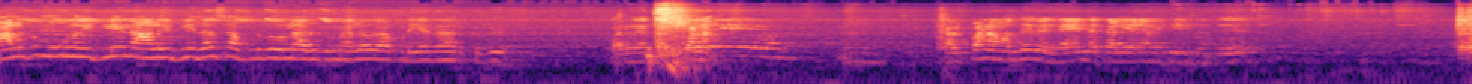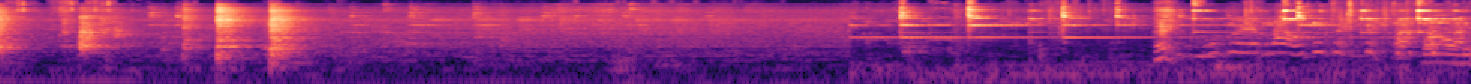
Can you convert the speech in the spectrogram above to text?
ஆளுக்கு மூணு இட்லி நாலு இட்லி தான் சாப்பிடுது உள்ள. அதுக்கு மேலே அப்படியே தான் இருக்குது. பாருங்க கல்பனா. கல்பனா வந்து வெங்காயம் தக்காளி எல்லாம் வெட்டிட்டு இருக்கு. நம்ம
